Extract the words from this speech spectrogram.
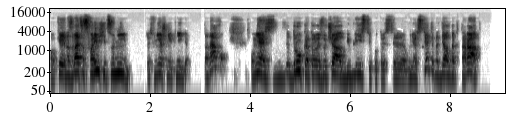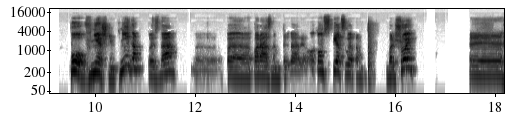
Окей, называется Сфарим Хицуним, то есть внешние книги Танаху у меня есть друг, который изучал библиистику, то есть э, в университете, делал докторат по внешним книгам, то есть, да, э, по, по разным и так далее. Вот он спец в этом большой. Э,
